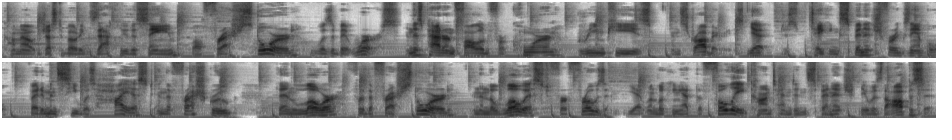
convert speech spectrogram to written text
come out just about exactly the same, while fresh stored was a bit worse. And this pattern followed for corn, green peas, and strawberries. Yet, just taking spinach for example, vitamin C was highest in the fresh group then lower for the fresh stored, and then the lowest for frozen. Yet when looking at the folate content in spinach, it was the opposite.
